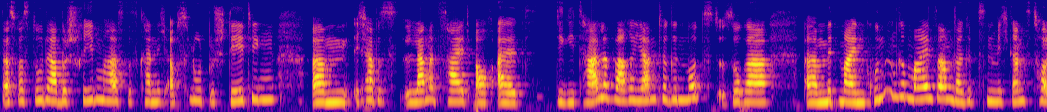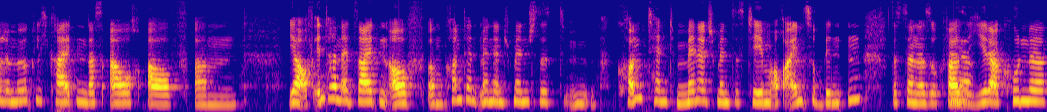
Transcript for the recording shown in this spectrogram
das, was du da beschrieben hast, das kann ich absolut bestätigen. Ähm, ich habe es lange Zeit auch als digitale Variante genutzt, sogar äh, mit meinen Kunden gemeinsam. Da gibt es nämlich ganz tolle Möglichkeiten, das auch auf ähm, ja, auf Internetseiten, auf ähm, Content Management Content Management Systemen auch einzubinden, dass dann also quasi ja. jeder Kunde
